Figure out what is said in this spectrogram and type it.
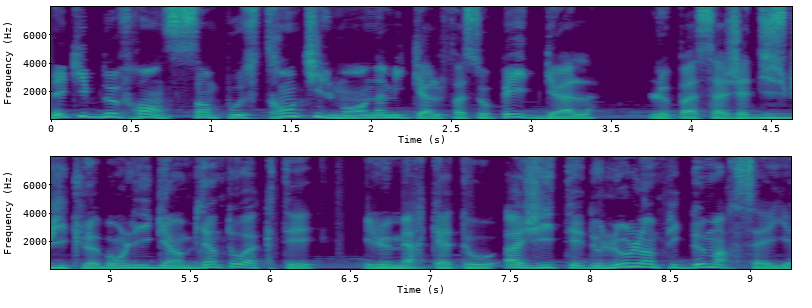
L'équipe de France s'impose tranquillement en amical face au Pays de Galles, le passage à 18 clubs en Ligue 1 bientôt acté et le mercato agité de l'Olympique de Marseille.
